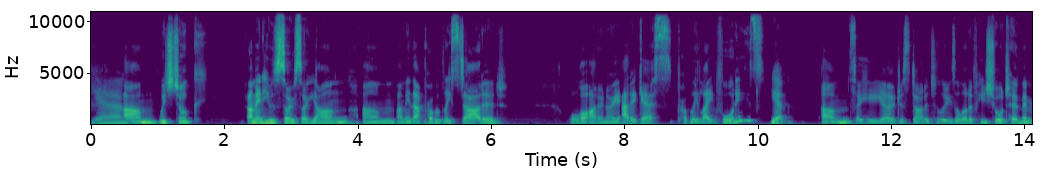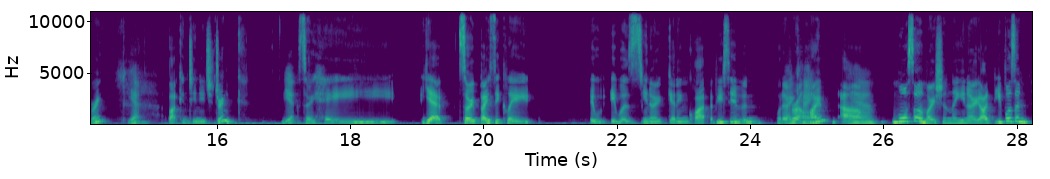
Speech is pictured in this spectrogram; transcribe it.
yeah. um, which took, I mean, he was so, so young. Um, I mean, that probably started, or I don't know, at a guess, probably late 40s. yeah. Um, so he uh, just started to lose a lot of his short term memory, Yeah. but continued to drink. Yeah. So he, yeah, so basically it, it was, you know, getting quite abusive and whatever Okay. at home. Um, More so emotionally, you know, I, it wasn't,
